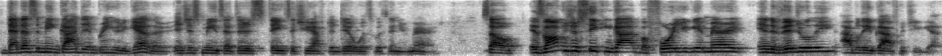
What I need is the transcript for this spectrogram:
That doesn't mean God didn't bring you together. It just means that there's things that you have to deal with within your marriage. So as long as you're seeking God before you get married individually, I believe God put you together.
